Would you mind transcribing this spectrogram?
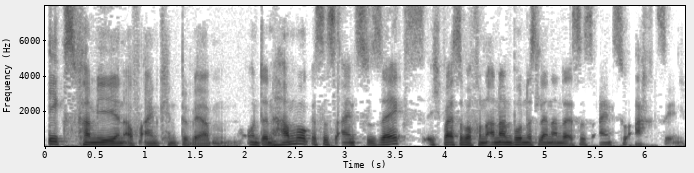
x Familien auf ein Kind bewerben. Und in Hamburg ist es 1 zu 6. Ich weiß aber von anderen Bundesländern, da ist es 1 zu 18.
